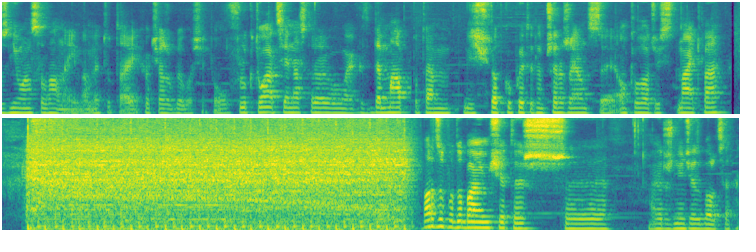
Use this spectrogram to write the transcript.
zniuansowane i mamy tutaj chociażby właśnie tą fluktuację nastroju, jak w The Map, potem gdzieś w środku płyty ten przerażający Ontologist Nightmare. Bardzo podobają mi się też e, rżnięcie z bolcer.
